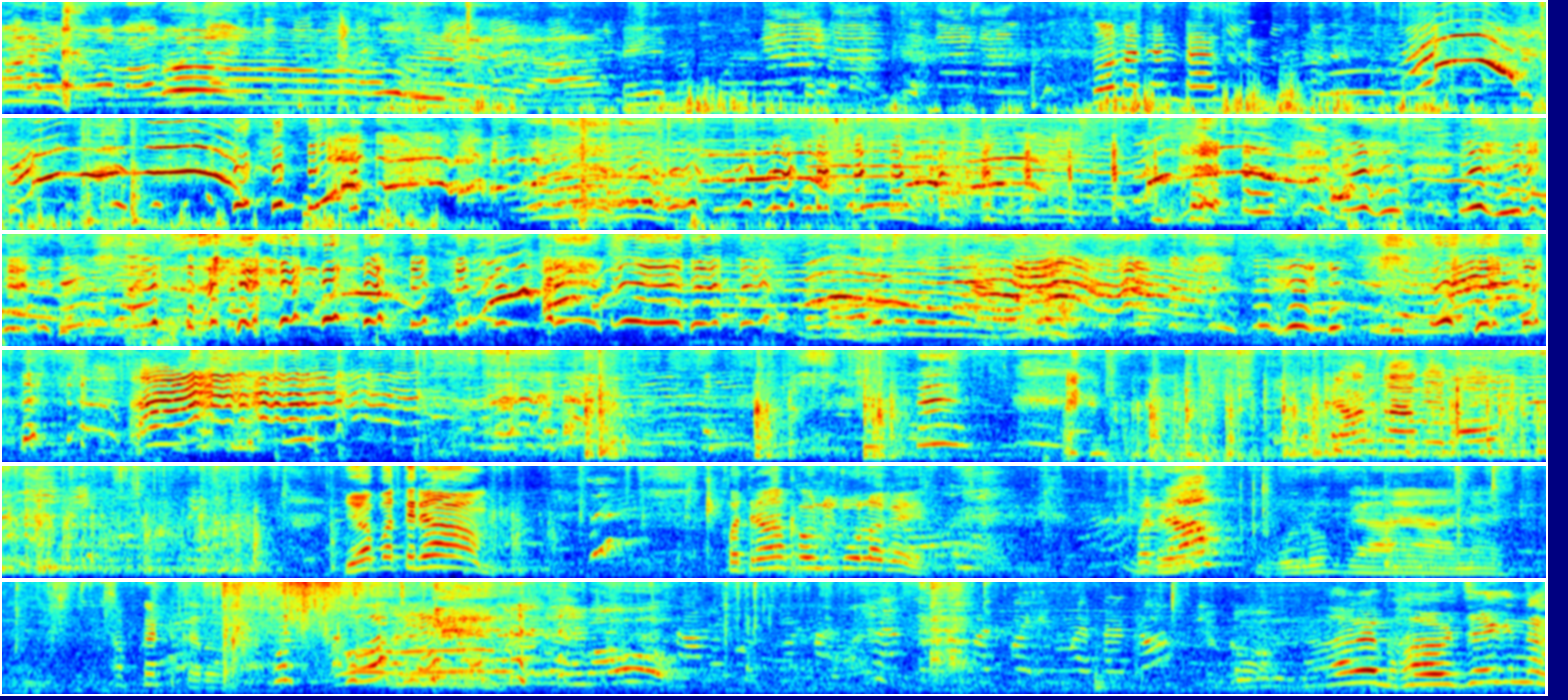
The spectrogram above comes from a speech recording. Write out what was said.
ये पतराम पतराम कौन टोला गए? पतराम गुरु गया आना अब कट करो। कुछ अरे भौजे की ना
